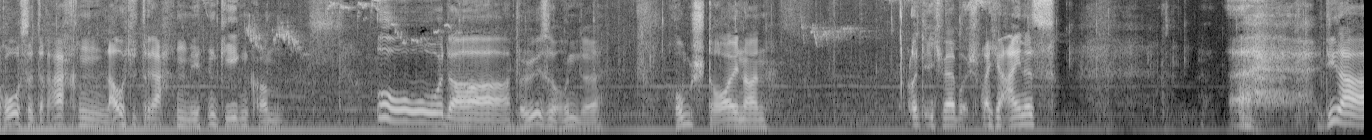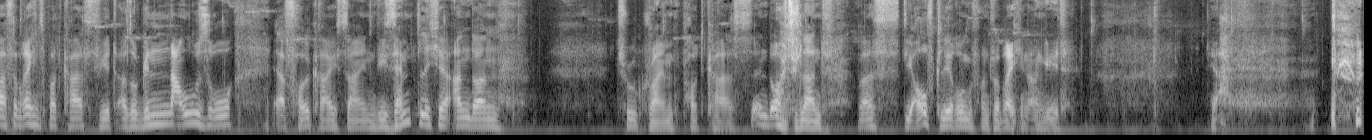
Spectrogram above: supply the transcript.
große Drachen, laute Drachen mir entgegenkommen. Oder böse Hunde rumstreunern. Und ich spreche eines. Äh, dieser Verbrechenspodcast wird also genauso erfolgreich sein wie sämtliche anderen True Crime Podcasts in Deutschland, was die Aufklärung von Verbrechen angeht. Ja.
